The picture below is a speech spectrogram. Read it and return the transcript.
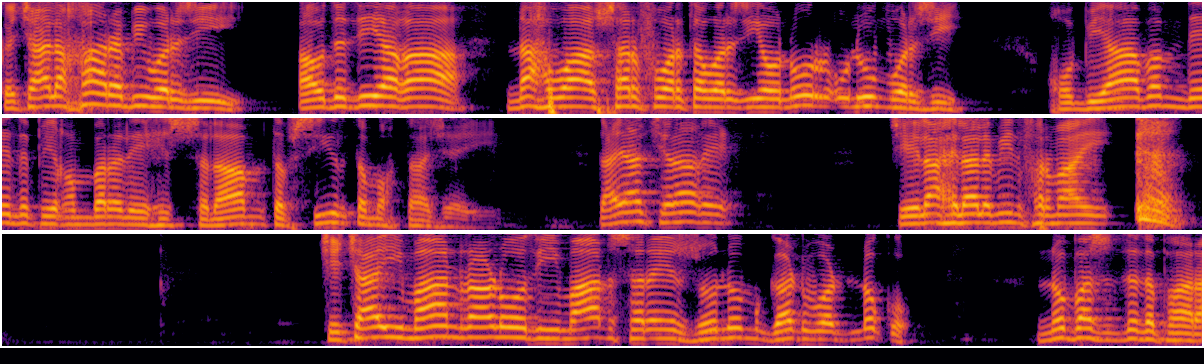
کچاله خاربي ورزي او د دې هغه نحوا صرف ورته ورزي او نور علوم ورزي خو بیا بم د پیغمبر علیه السلام تفسیر ته محتاج دی دا یا چراغه چې الہ العالمین فرمایي چې چا ایمان راړو د ایمان سره ظلم ګډ وډ نکو نو بس د لپاره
